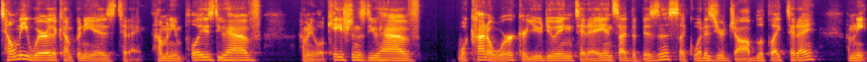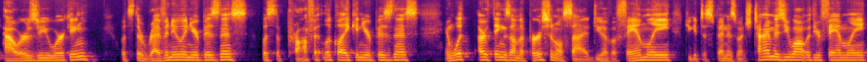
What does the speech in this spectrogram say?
tell me where the company is today. How many employees do you have? How many locations do you have? What kind of work are you doing today inside the business? Like what does your job look like today? How many hours are you working? What's the revenue in your business What's the profit look like in your business? And what are things on the personal side? Do you have a family? Do you get to spend as much time as you want with your family?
